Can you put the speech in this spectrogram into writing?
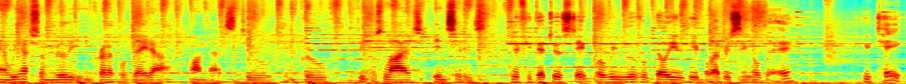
and we have some really incredible data on that to improve people's lives in cities. And if you get to a state where we move a billion people every single day, you take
